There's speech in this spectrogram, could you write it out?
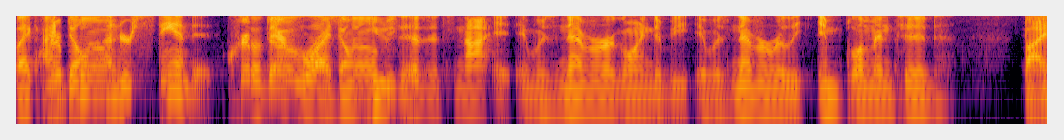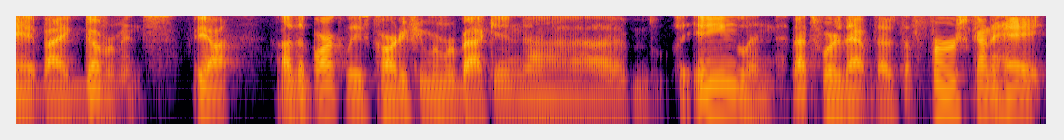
like i don't understand it so crypto therefore i don't so use because it because it's not. It, it was never going to be. It was never really implemented by by governments. yeah Uh, the Barclays card, if you remember back in uh, in England, that's where that, that was the first kind of hey.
